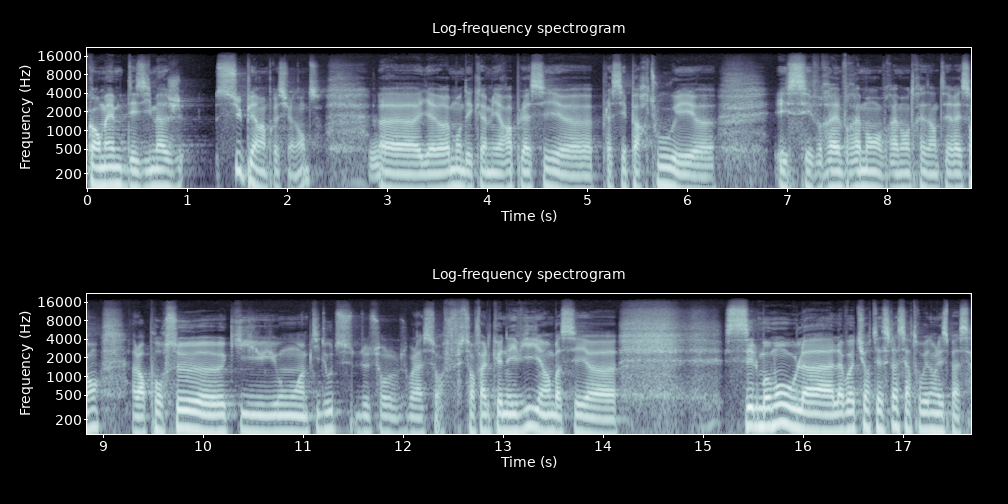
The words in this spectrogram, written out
quand même des images super impressionnante. Euh, il y a vraiment des caméras placées, euh, placées partout et, euh, et c'est vrai, vraiment, vraiment très intéressant. Alors pour ceux qui ont un petit doute de, sur, voilà, sur, sur, Falcon Heavy, hein, bah c'est c'est le moment où la, la voiture Tesla s'est retrouvée dans l'espace.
